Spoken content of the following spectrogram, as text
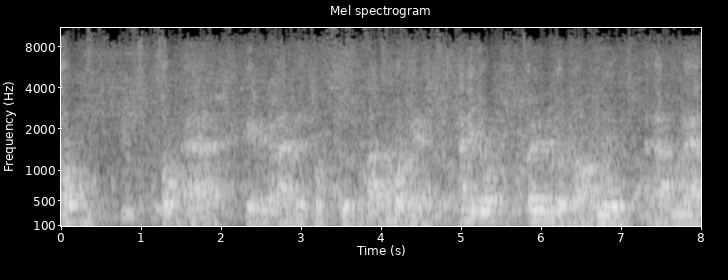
ตรงตรงเอ่อเขตเทศบาลเมืองตรงจุดของเราทั้งหมดเนี่ยท่านนายกก็ได้ตรวจสอบดูนะครับดูแล้ว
